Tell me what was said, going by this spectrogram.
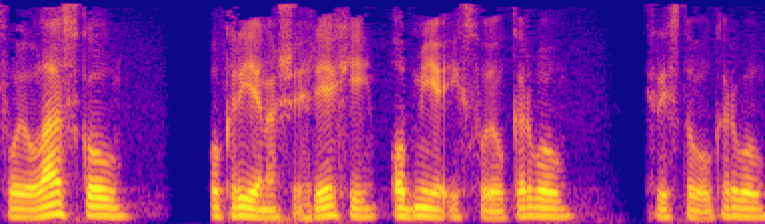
svojou láskou pokrie naše hriechy, obmie ich svojou krvou, Kristovou krvou.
